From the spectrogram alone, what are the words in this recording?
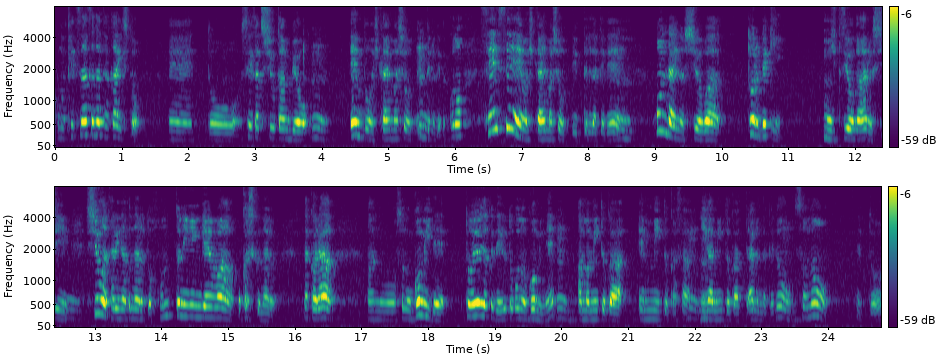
この血圧が高い人、えーっと生活習慣病うん。塩分を控えましょうって言ってるけど、この生成塩を控えましょうって言ってるだけで、本来の塩は取るべきうん。必要があるし、塩が足りなくなると本当に人間はおかしくなる。だからあのそのゴミで東洋薬でいうとこのゴミね甘みとか塩味とかさ、うん苦味とかってあるんだけど、うん。その、えっと、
